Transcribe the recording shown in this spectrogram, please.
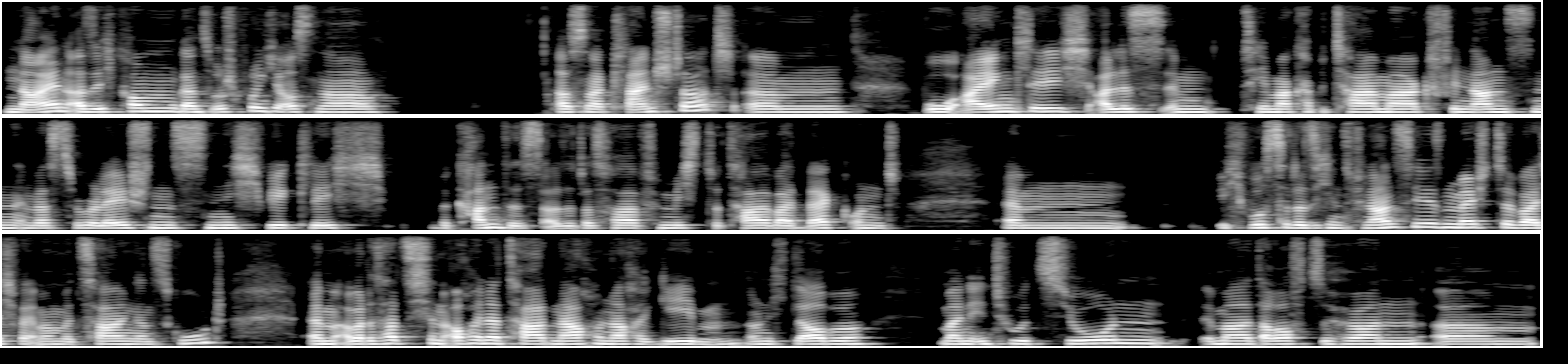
Nein, also ich komme ganz ursprünglich aus einer, aus einer Kleinstadt. Ähm, wo eigentlich alles im Thema Kapitalmarkt, Finanzen, Investor Relations nicht wirklich bekannt ist. Also das war für mich total weit weg und ähm, ich wusste, dass ich ins Finanzwesen möchte, weil ich war immer mit Zahlen ganz gut. Ähm, aber das hat sich dann auch in der Tat nach und nach ergeben. Und ich glaube, meine Intuition, immer darauf zu hören, ähm,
